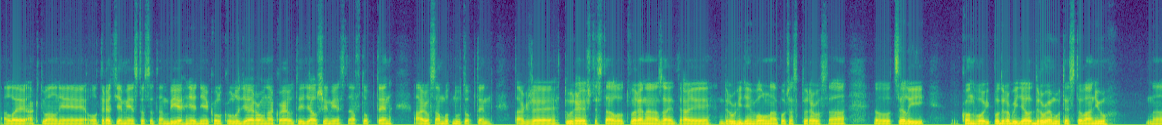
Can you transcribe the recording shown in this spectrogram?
ale aktuálne o tretie miesto sa tam bije hneď niekoľko ľudia, rovnako aj o tie ďalšie miesta v top 10 a aj o samotnú top 10. Takže túr je ešte stále otvorená, zajtra je druhý deň voľná, počas ktorého sa celý konvoj podrobí druhému testovaniu na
